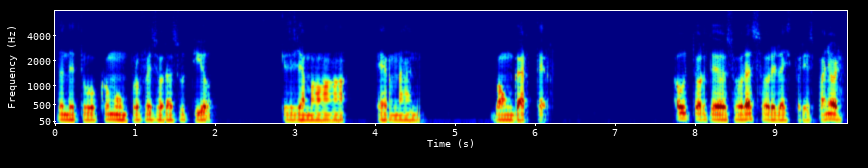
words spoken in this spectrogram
donde tuvo como un profesor a su tío que se llamaba Hernán Baumgarter, autor de dos obras sobre la historia española.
